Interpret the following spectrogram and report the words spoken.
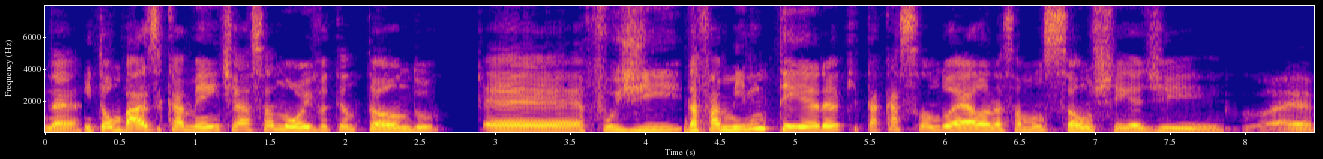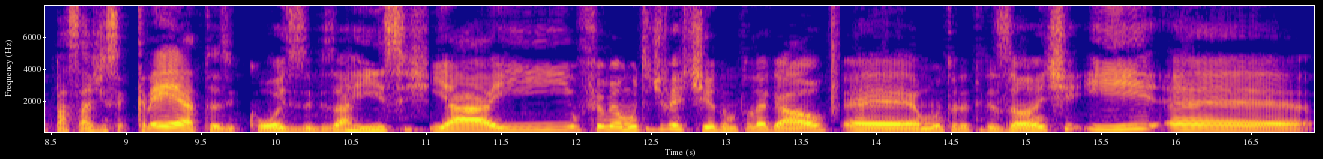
né? Então, basicamente, é essa noiva tentando é, fugir da família inteira que tá caçando ela nessa mansão cheia de é, passagens secretas e coisas e bizarrices. E aí o filme é muito divertido, muito legal, é muito eletrizante e é,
